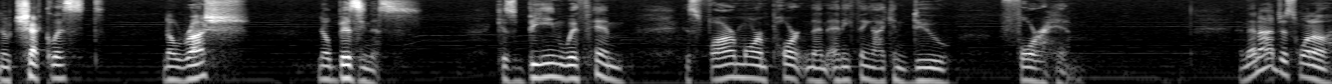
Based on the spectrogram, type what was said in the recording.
no checklist, no rush, no busyness. Because being with Him is far more important than anything I can do for Him. And then I just want to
